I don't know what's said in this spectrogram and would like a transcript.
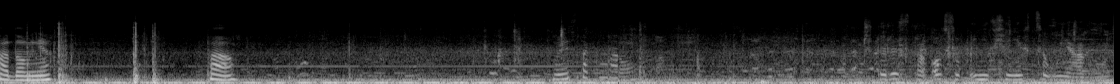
Macha do mnie. Pa. Tu jest taka... 400 osób i nikt się nie chce ujawnić.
